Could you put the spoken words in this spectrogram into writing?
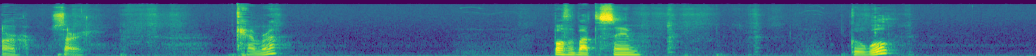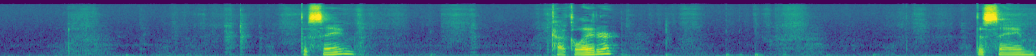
Or, sorry, camera. Both about the same. Google. The same. Calculator. The same.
